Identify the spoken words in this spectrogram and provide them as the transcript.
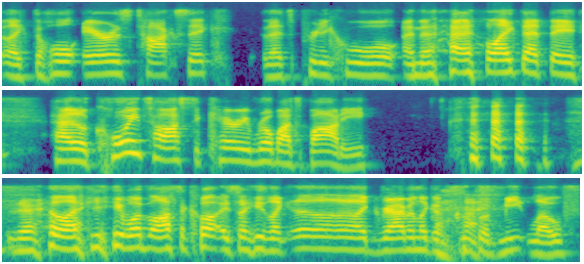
like the whole air is toxic. That's pretty cool. And then I like that they had a coin toss to carry Robot's body. They're like he won lost a coin, so he's like, like grabbing like a group of meatloaf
